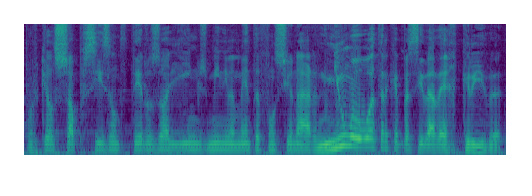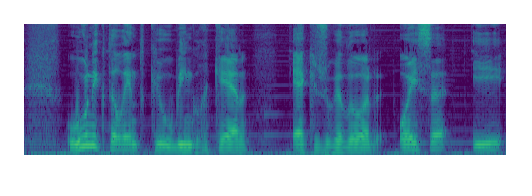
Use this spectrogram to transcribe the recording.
porque eles só precisam de ter os olhinhos minimamente a funcionar. Nenhuma outra capacidade é requerida. O único talento que o bingo requer é que o jogador ouça e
